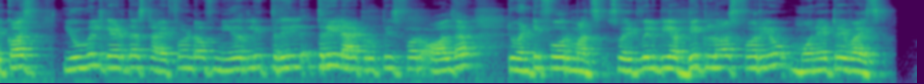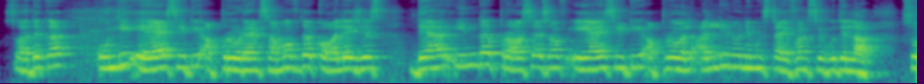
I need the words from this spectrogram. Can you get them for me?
ಬಿಕಾಸ್ you will get the stipend of nearly 3, 3 lakh rupees for all the 24 months. So it will be a big loss for you monetary wise. ಸೊ ಅದಕ್ಕೆ only A I C T approved and some of the colleges they are in the process of A I C T approval ಅಲ್ಲಿನೂ ನಿಮಗೆ ಸ್ಟೈಫಂಡ್ ಸಿಗೋದಿಲ್ಲ so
